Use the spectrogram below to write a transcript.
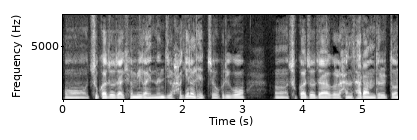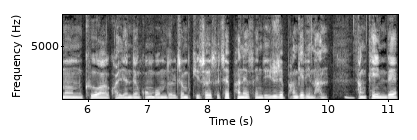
어 주가 조작 혐의가 있는지 확인을 했죠. 그리고 어 주가 조작을 한 사람들 또는 그와 관련된 공범들 전부 기소해서 재판에서 이제 유죄 판결이 난 음. 상태인데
